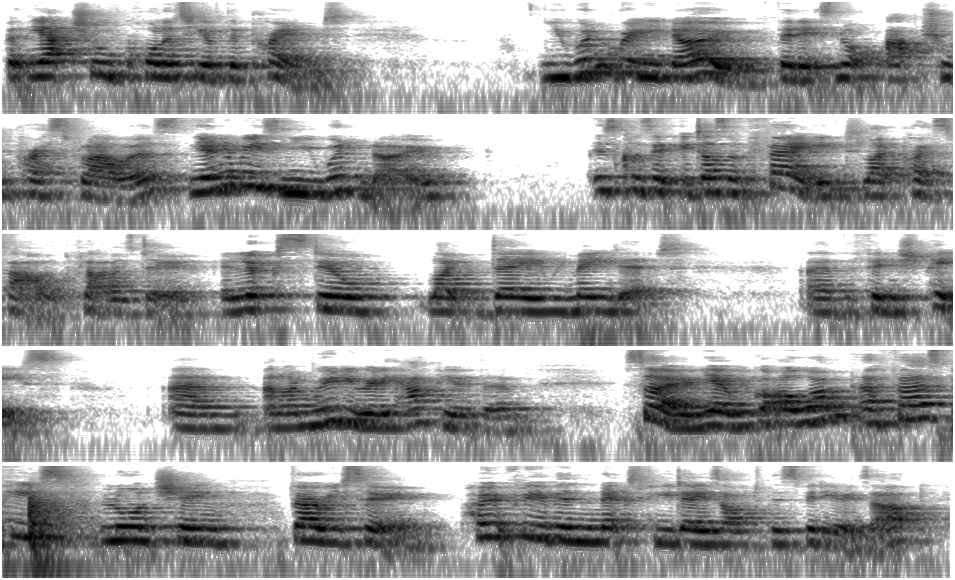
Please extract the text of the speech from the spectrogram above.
But the actual quality of the print, you wouldn't really know that it's not actual pressed flowers. The only reason you would know is because it, it, doesn't fade like pressed flowers do. It looks still like the day we made it, uh, the finished piece. Um, and I'm really, really happy with them. So yeah, we've got our, one, our first piece launching very soon, hopefully within the next few days after this video is up.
